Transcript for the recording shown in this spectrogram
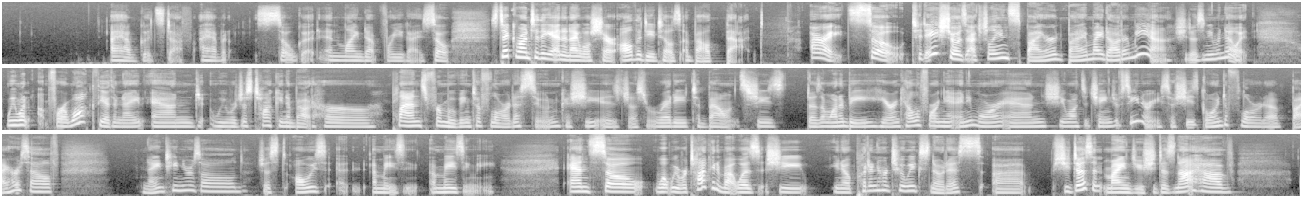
I have good stuff. I have it so good and lined up for you guys. So stick around to the end and I will share all the details about that. All right, so today's show is actually inspired by my daughter Mia. She doesn't even know it we went for a walk the other night and we were just talking about her plans for moving to Florida soon because she is just ready to bounce. She's doesn't want to be here in California anymore and she wants a change of scenery. So she's going to Florida by herself, 19 years old, just always uh, amazing, amazing me. And so what we were talking about was she, you know, put in her two weeks notice. Uh, she doesn't, mind you, she does not have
